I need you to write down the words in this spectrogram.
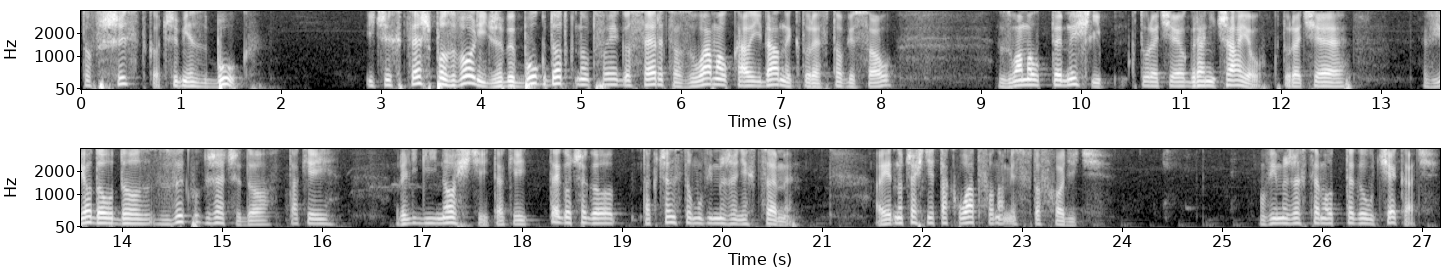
to wszystko, czym jest Bóg, i czy chcesz pozwolić, żeby Bóg dotknął Twojego serca, złamał kajdany, które w Tobie są, złamał te myśli, które Cię ograniczają, które Cię wiodą do zwykłych rzeczy, do takiej religijności, takiej tego, czego tak często mówimy, że nie chcemy, a jednocześnie tak łatwo nam jest w to wchodzić. Mówimy, że chcemy od tego uciekać,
